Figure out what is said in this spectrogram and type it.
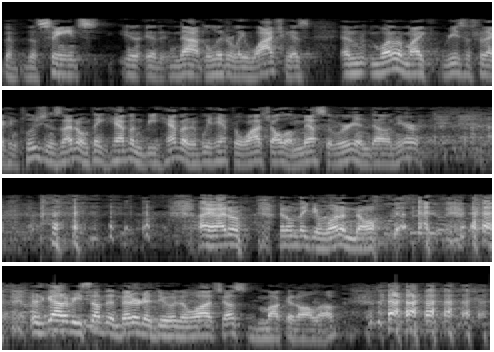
the, the saints, you know, not literally watching us. And one of my reasons for that conclusion is I don't think heaven be heaven if we'd have to watch all the mess that we're in down here. I, I don't, I don't think they want to know. There's got to be something better to do than watch us muck it all up.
